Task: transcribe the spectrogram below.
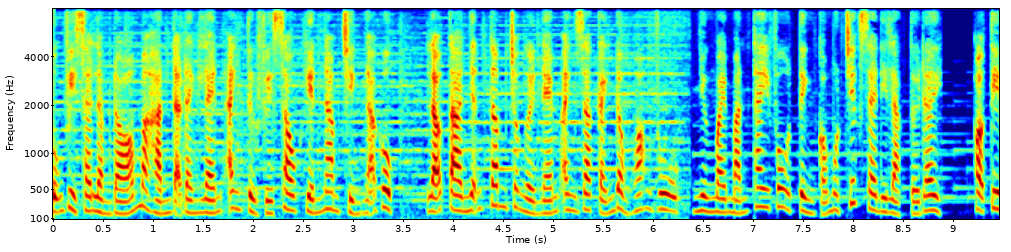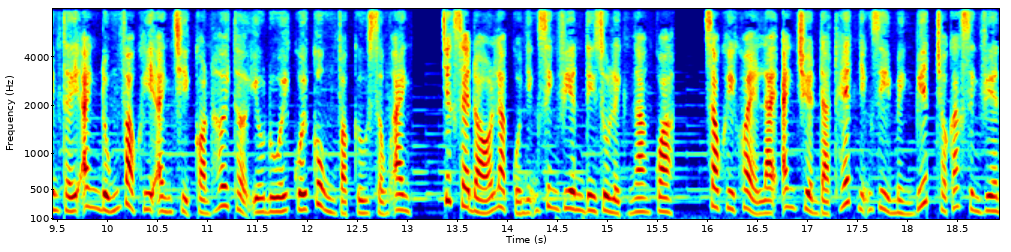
Cũng vì sai lầm đó mà hắn đã đánh lén anh từ phía sau khiến nam chính ngã gục. Lão ta nhẫn tâm cho người ném anh ra cánh đồng hoang vu, nhưng may mắn thay vô tình có một chiếc xe đi lạc tới đây. Họ tìm thấy anh đúng vào khi anh chỉ còn hơi thở yếu đuối cuối cùng và cứu sống anh. Chiếc xe đó là của những sinh viên đi du lịch ngang qua. Sau khi khỏe lại anh truyền đạt hết những gì mình biết cho các sinh viên.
